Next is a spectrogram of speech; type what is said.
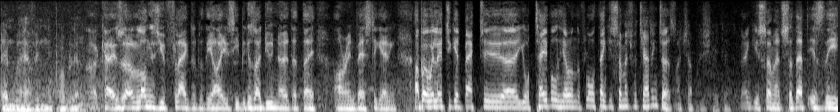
then we're having a problem. Okay, so long as you flagged it with the IEC, because I do know that they are investigating. Apa, we'll let you get back to uh, your table here on the floor. Thank you so much for chatting to us. Much appreciated. Thank you so much. So that is the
